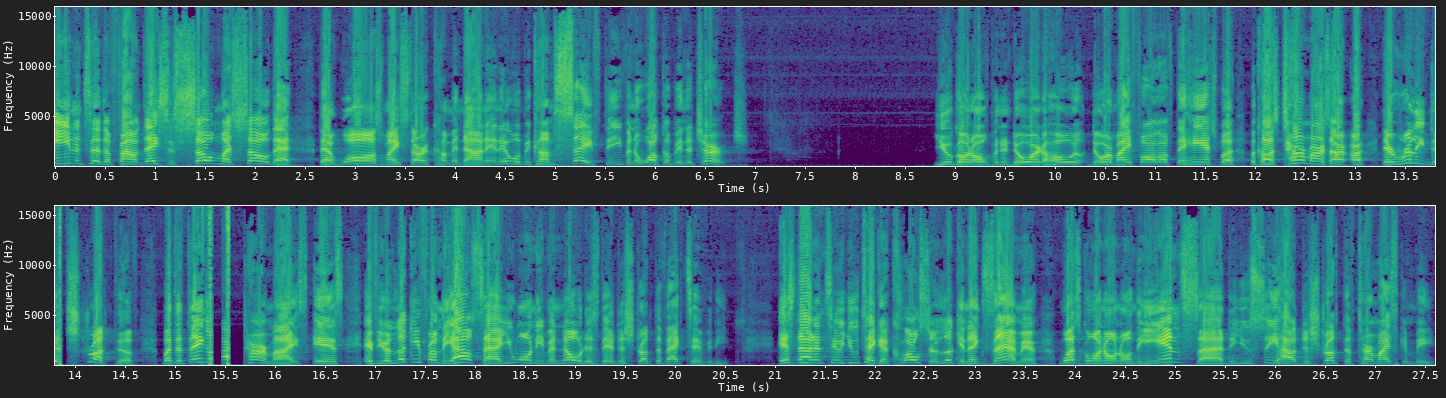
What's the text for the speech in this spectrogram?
eat into the foundation so much so that, that walls might start coming down and it will become safe to even to walk up in the church. You'll go to open the door, the whole door might fall off the hinge, but because termites are, are they're really destructive. But the thing about termites is if you're looking from the outside, you won't even notice their destructive activity. It's not until you take a closer look and examine what's going on on the inside do you see how destructive termites can be.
